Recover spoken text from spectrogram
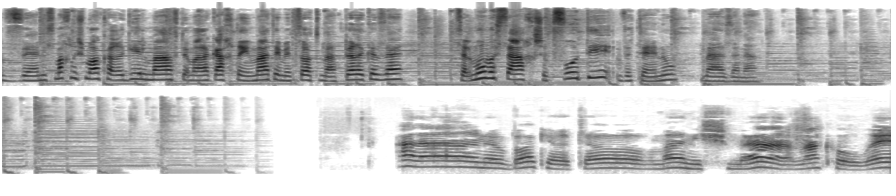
ואני אשמח לשמוע כרגיל מה אהבתם, מה לקחתם, מה אתם יוצאות מהפרק הזה. צלמו מסך, שתפו אותי ותהנו מהאזנה. אהלן, בוקר טוב, מה נשמע, מה קורה?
